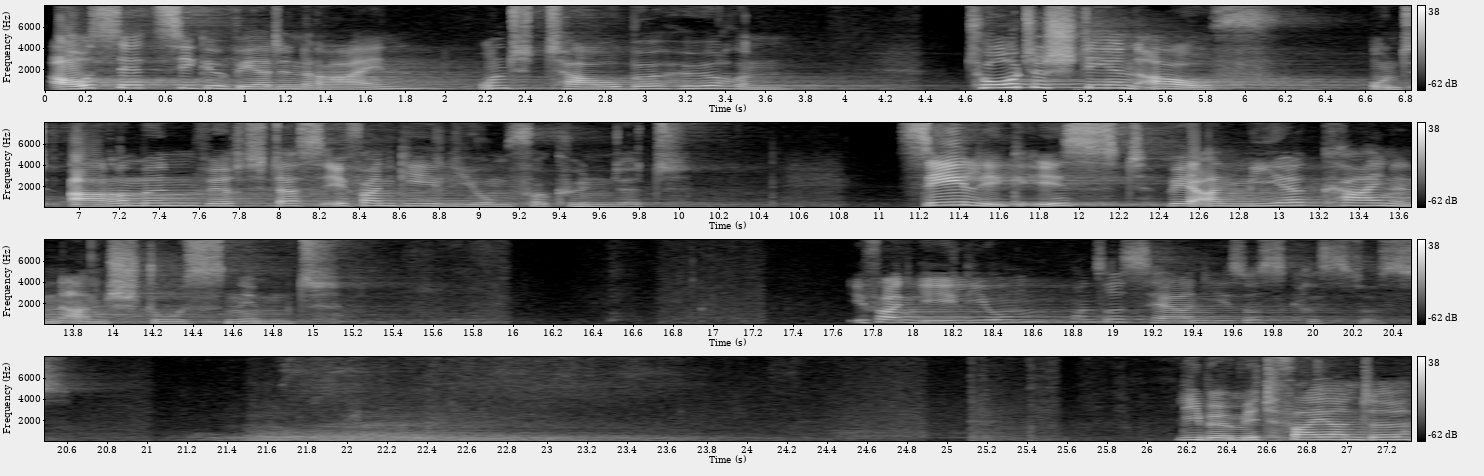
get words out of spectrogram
Aussätzige werden rein und Taube hören. Tote stehen auf und Armen wird das Evangelium verkündet. Selig ist, wer an mir keinen Anstoß nimmt. Evangelium unseres Herrn Jesus Christus. Liebe Mitfeiernde,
